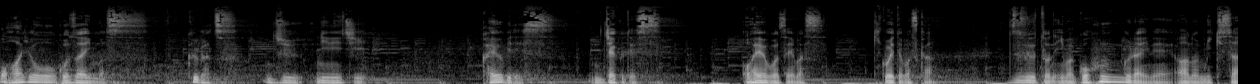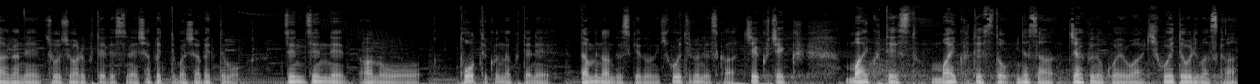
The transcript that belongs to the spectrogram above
おはようございます。9月12日火曜日です。ジャクです。おはようございます。聞こえてますか？ずーっとね今5分ぐらいねあのミキサーがね調子悪くてですね喋っても喋っても全然ねあのー、通ってくんなくてねダメなんですけど、ね、聞こえてるんですか？チェックチェック。マイクテストマイクテスト。皆さん弱の声は聞こえておりますか？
